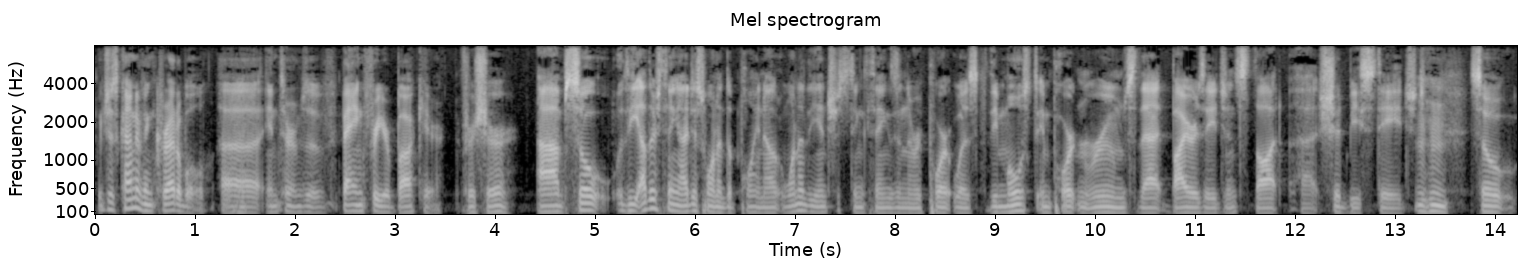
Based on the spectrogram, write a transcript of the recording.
which is kind of incredible uh, in terms of bang for your buck here. For sure. Um, so the other thing I just wanted to point out, one of the interesting things in the report was the most important rooms that buyers agents thought uh, should be staged. Mm-hmm. So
